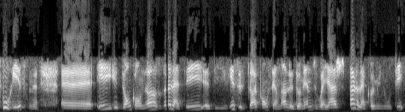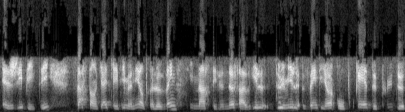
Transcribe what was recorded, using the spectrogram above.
tourisme. et donc, on a relaté des résultats concernant le domaine du voyage par la communauté LGBT vaste enquête qui a été menée entre le 26 mars et le 9 avril 2021 auprès de plus de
